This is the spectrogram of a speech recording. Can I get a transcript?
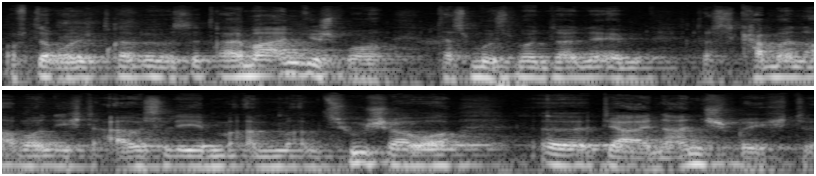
auf der Rolltreppe wirst du dreimal angesprochen. Das muss man dann eben, das kann man aber nicht ausleben am, am Zuschauer, äh, der einen anspricht. Äh,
